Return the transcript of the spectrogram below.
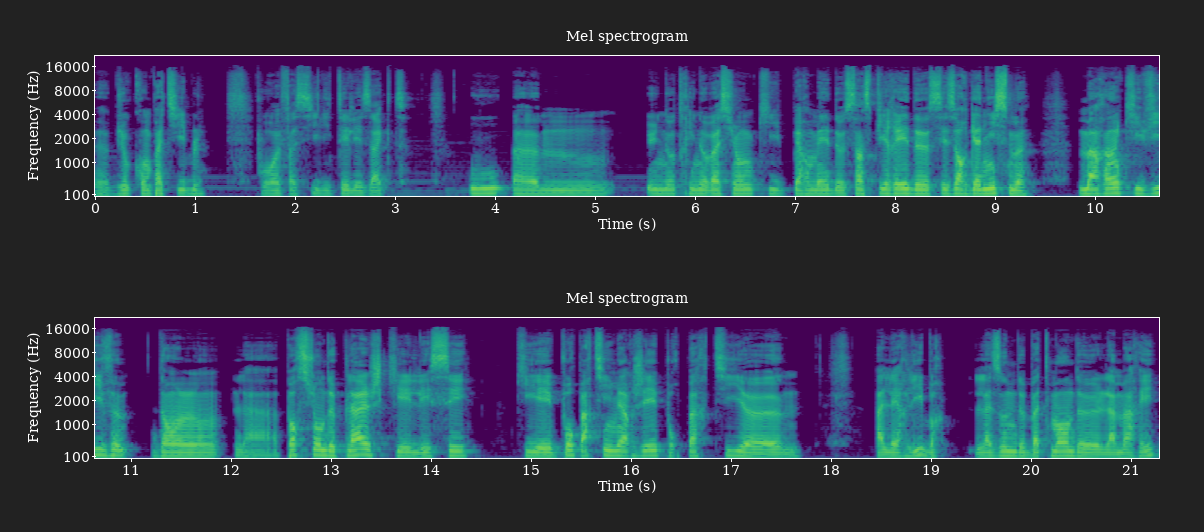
euh, biocompatibles pour faciliter les actes, ou euh, une autre innovation qui permet de s'inspirer de ces organismes marins qui vivent dans la portion de plage qui est laissée, qui est pour partie immergée, pour partie euh, à l'air libre, la zone de battement de la marée.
